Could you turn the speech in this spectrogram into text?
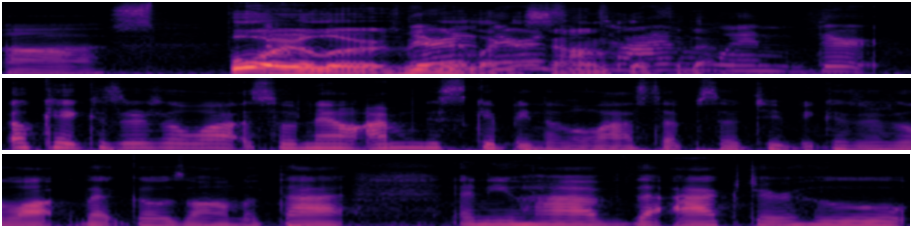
Uh. Spoilers. We There, need like a sound clip time for that. when there. Okay, because there's a lot. So now I'm skipping to the last episode too, because there's a lot that goes on with that, and you have the actor who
